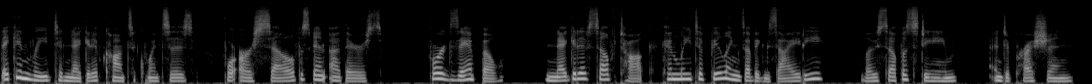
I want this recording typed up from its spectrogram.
they can lead to negative consequences for ourselves and others. For example, negative self talk can lead to feelings of anxiety, low self esteem, and depression.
